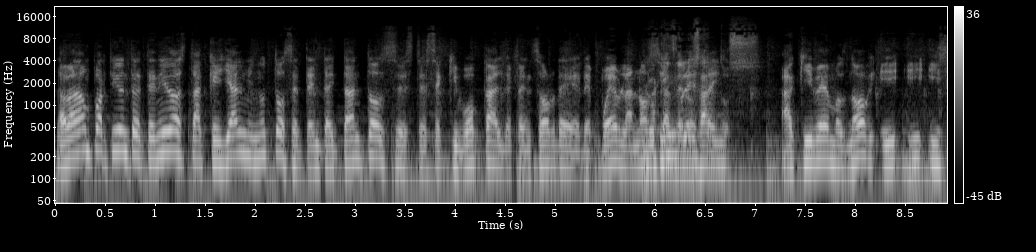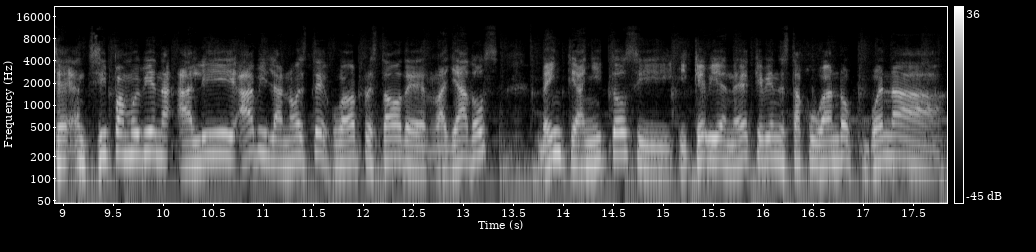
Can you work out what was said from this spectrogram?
La verdad, un partido entretenido hasta que ya al minuto setenta y tantos este, se equivoca el defensor de, de Puebla, ¿no? Lucas de los. Aquí vemos, ¿no? Y, y- y se anticipa muy bien a Ali Ávila, ¿no? Este jugador prestado de Rayados, 20 añitos y, y qué bien, ¿eh? Qué bien está jugando. Buena,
